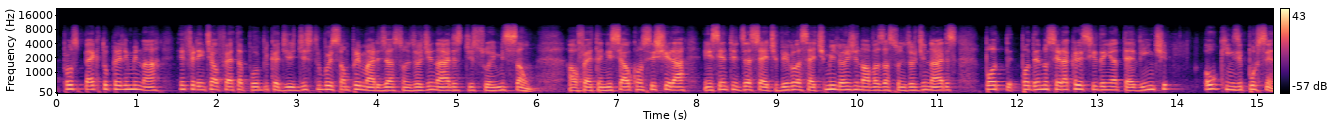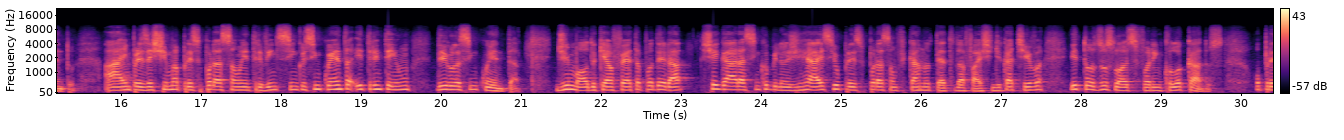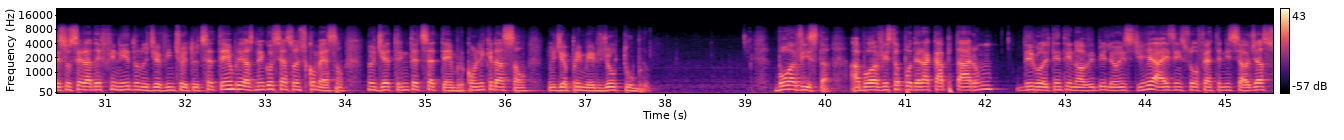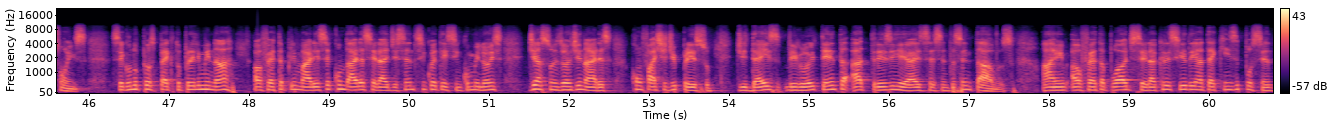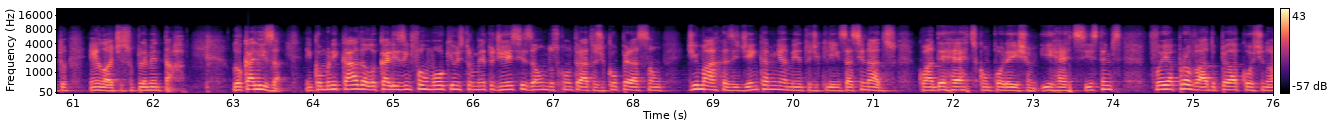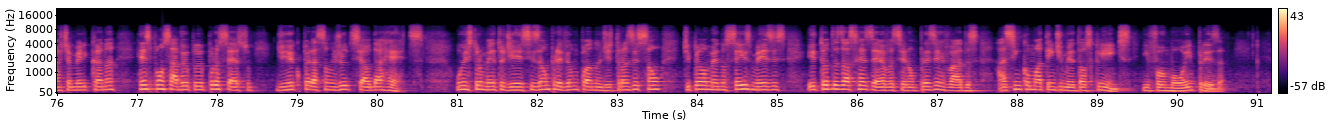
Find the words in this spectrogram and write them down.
prospecto preliminar referente à oferta pública de distribuição primária de ações ordinárias de sua emissão. A oferta inicial consistirá em 117,7 milhões de novas ações ordinárias, podendo ser acrescida em até 20 ou 15%. A empresa estima preço por ação entre 25,50 e 31,50, de modo que a oferta poderá chegar a 5 bilhões de reais se o preço por ação ficar no teto da faixa indicativa e todos os lotes forem colocados. O preço será definido no dia 28 de setembro e as negociações começam no dia 30 de setembro, com liquidação no dia 1 de outubro. Boa Vista. A Boa Vista poderá captar um 1,89 bilhões de reais em sua oferta inicial de ações. Segundo o prospecto preliminar, a oferta primária e secundária será de 155 milhões de ações ordinárias, com faixa de preço de 10,80 a R$ 13,60. A oferta pode ser acrescida em até 15% em lote suplementar. Localiza. Em comunicado, a Localiza informou que o instrumento de rescisão dos contratos de cooperação de marcas e de encaminhamento de clientes assinados com a The Hertz Corporation e Hertz Systems foi aprovado pela Corte norte-americana responsável pelo processo de recuperação judicial da Hertz. O instrumento de rescisão prevê um plano de transição de pelo menos seis meses e todas as reservas serão preservadas, assim como o atendimento aos clientes, informou a empresa.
